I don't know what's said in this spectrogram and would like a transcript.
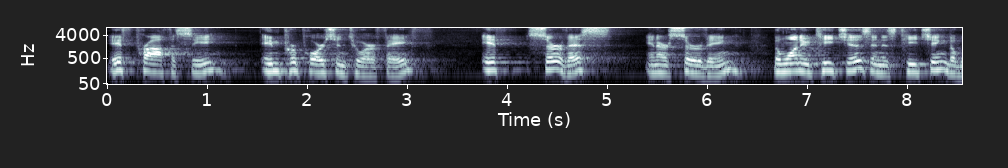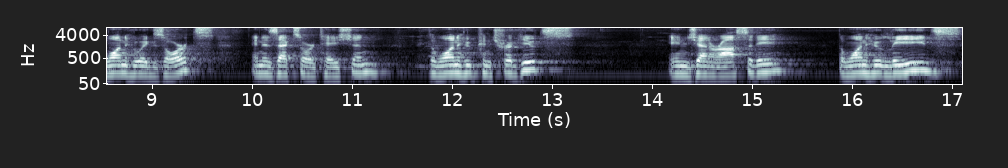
If prophecy, in proportion to our faith, if service, in our serving, the one who teaches in his teaching, the one who exhorts in his exhortation, the one who contributes in generosity, the one who leads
